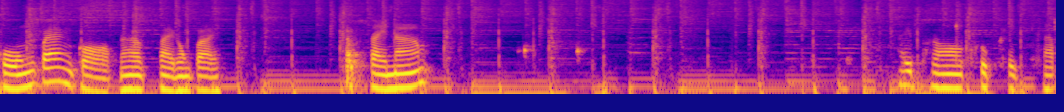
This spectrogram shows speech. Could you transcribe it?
ผงแป้งกรอบนะครับ ใส่ลงไป ใส่น้ำให้พอคลุกคลิกครับ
